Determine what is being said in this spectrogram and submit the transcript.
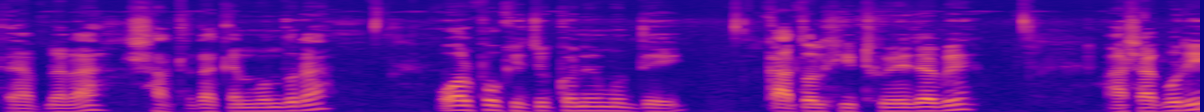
তা আপনারা সাথে থাকেন বন্ধুরা। অল্প কিছুক্ষণের মধ্যেই কাতল হিট হয়ে যাবে। আশা করি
